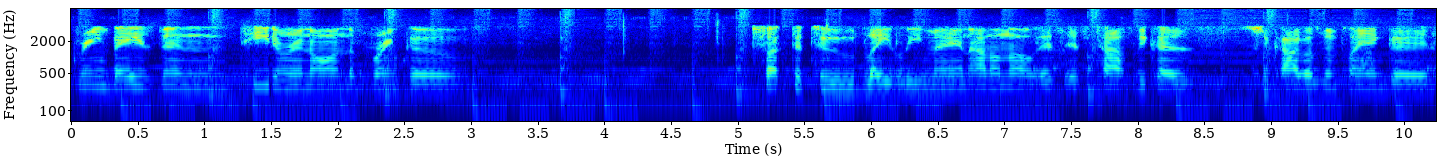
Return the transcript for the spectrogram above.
Green Bay's been teetering on the brink of suctitude lately, man. I don't know. It's it's tough because Chicago's been playing good.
